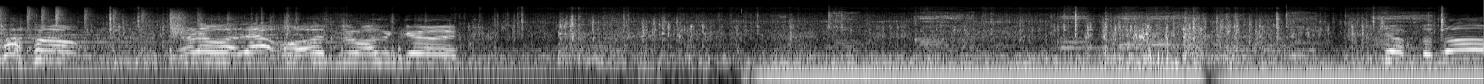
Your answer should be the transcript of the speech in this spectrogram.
I don't know what that was, it wasn't good. Jump below.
